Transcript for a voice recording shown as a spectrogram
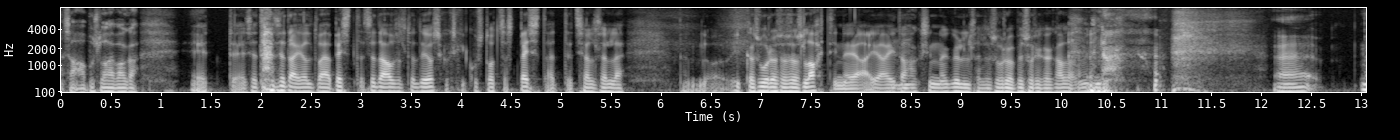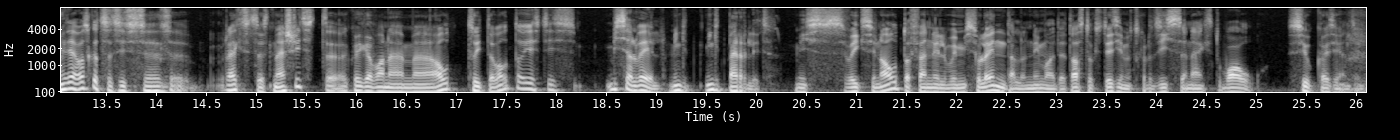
saabus laevaga. et äh, seda, seda ei olnud vaja pesta, seda ausalt öelda ei oskakski kust otsast pesta, et, et seal selle ta on ikka suures osas lahtine ja, ja ei mm. tahaks sinna küll selle survepesuriga kallale minna ma ei tea, oskad sa siis, rääkisid sellest Nashist, kõige vanem aut-, sõitev auto Eestis, mis seal veel, mingid, mingid pärlid? Mis võiks siin autofännil või mis sul endal on niimoodi, et astuksid esimest korda sisse, näeksid, vau, niisugune asi on siin?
